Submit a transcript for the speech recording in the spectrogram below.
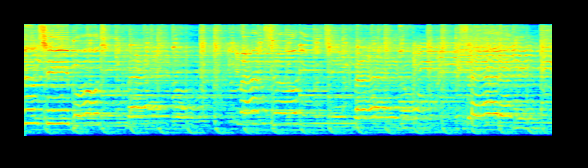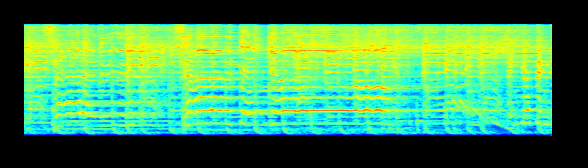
눈치 보지 말고 망설이지 말고 사랑을 사랑을 사랑을 땡겨. 땡겨 땡겨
